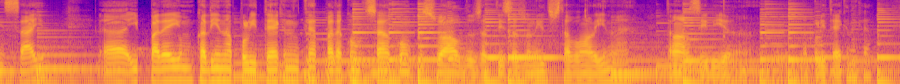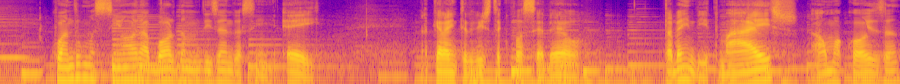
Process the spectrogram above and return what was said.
ensaio, uh, e parei um bocadinho na Politécnica para conversar com o pessoal dos Artistas Unidos, estavam ali, não é? Então residia na Politécnica quando uma senhora aborda-me dizendo assim: Ei, aquela entrevista que você deu, está bem dito, mas há uma coisa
